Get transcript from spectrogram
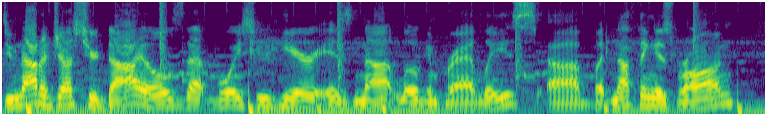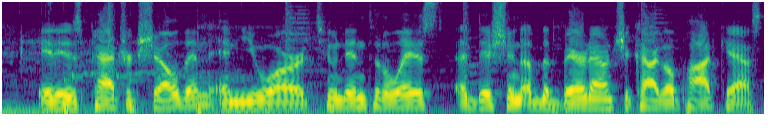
Do not adjust your dials. That voice you hear is not Logan Bradley's, uh, but nothing is wrong. It is Patrick Sheldon, and you are tuned into the latest edition of the Bear Down Chicago podcast.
